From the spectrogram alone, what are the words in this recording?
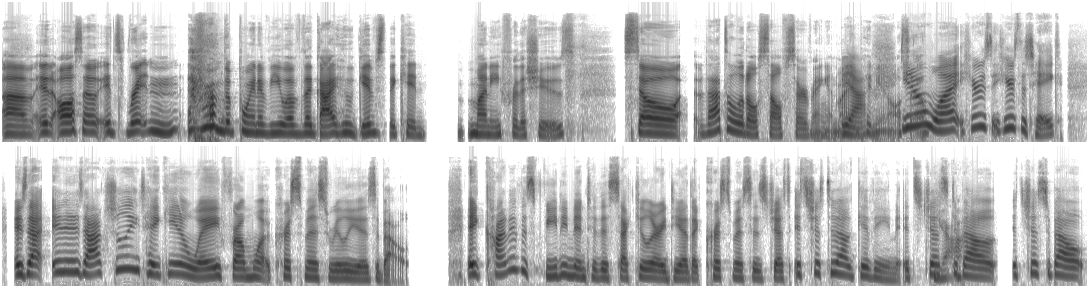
um it also it's written from the point of view of the guy who gives the kid money for the shoes. So that's a little self-serving in my Yeah. opinion also. You know what? Here's here's the take is that it is actually taking away from what Christmas really is about. It kind of is feeding into this secular idea that Christmas is just it's just about giving. It's just Yeah. about it's just about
